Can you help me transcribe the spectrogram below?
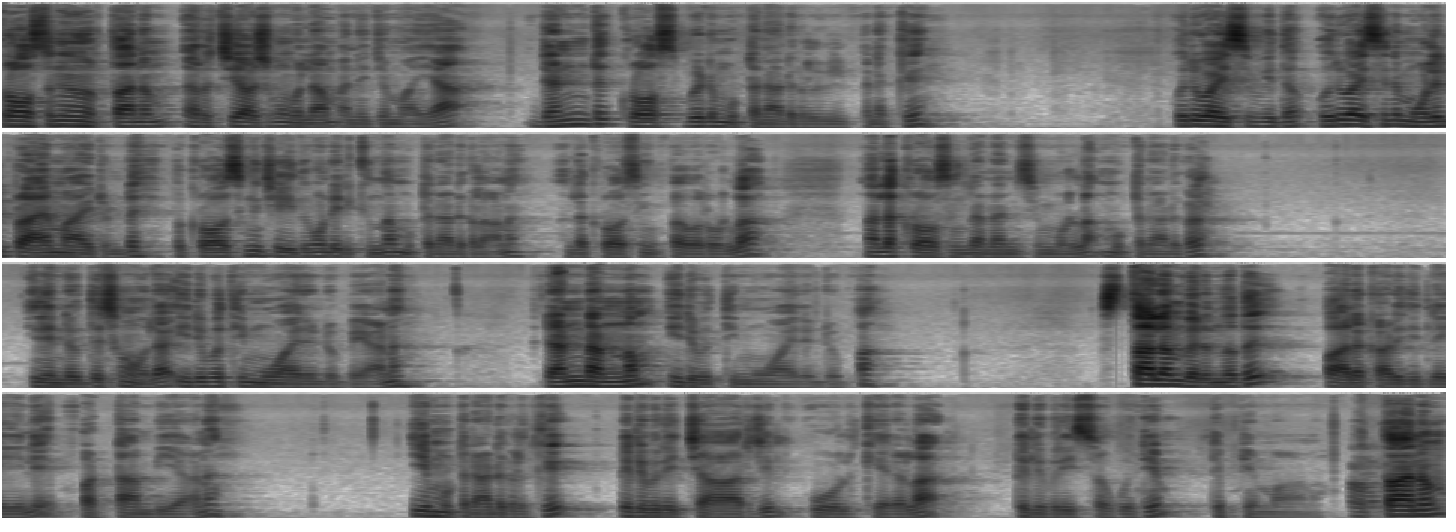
ക്രോസിംഗ് നിർത്താനും ഇറച്ചി ആവശ്യവുമെല്ലാം അനുയോജ്യമായ രണ്ട് ക്രോസ് ബീഡ് മുട്ടനാടുകൾ വിൽപ്പനയ്ക്ക് ഒരു വയസ്സ് വീതം ഒരു വയസ്സിന്റെ മുകളിൽ പ്രായമായിട്ടുണ്ട്. ഇപ്പോൾ ക്രോസിംഗ് ചെയ്തുകൊണ്ടിരിക്കുന്ന മുട്ടനാടുകളാണ്. നല്ല ക്രോസിംഗ് പവറുള്ള നല്ല ക്രോസിംഗ് ടെൻഡൻസിയുമുള്ള മുട്ടനാടുകൾ. ഇതിന്റെ ഉദ്ദേശം പോലെ ഇരുപത്തി മൂവായിരം രൂപയാണ്. രണ്ടെണ്ണം ഇരുപത്തി മൂവായിരം രൂപ. സ്ഥലം വരുന്നത് പാലക്കാട് ജില്ലയിലെ പട്ടാമ്പിയാണ്. ഈ മുട്ടനാടുകൾക്ക് ഡെലിവറി ചാർജിൽ ഓൾ കേരള ഡെലിവറി സൗകര്യം ലഭ്യമാണ്. വർത്താനം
